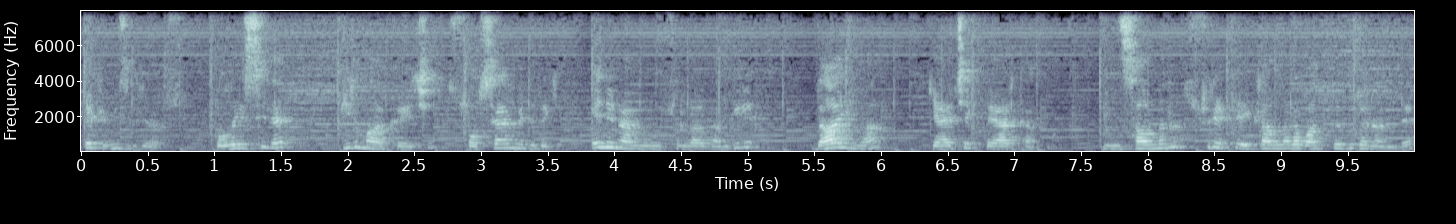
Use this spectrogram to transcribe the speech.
hepimiz biliyoruz. Dolayısıyla bir marka için sosyal medyadaki en önemli unsurlardan biri daima gerçek değer katmak. İnsanların sürekli ekranlara baktığı bu dönemde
